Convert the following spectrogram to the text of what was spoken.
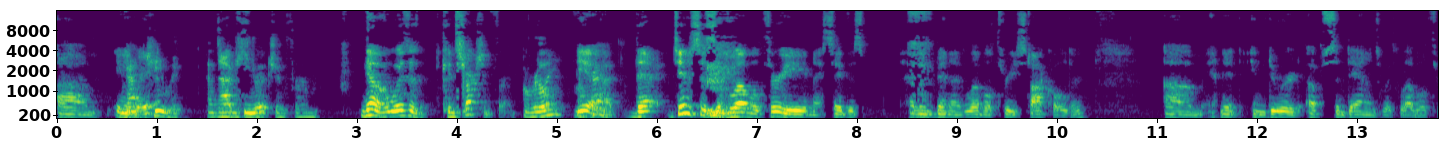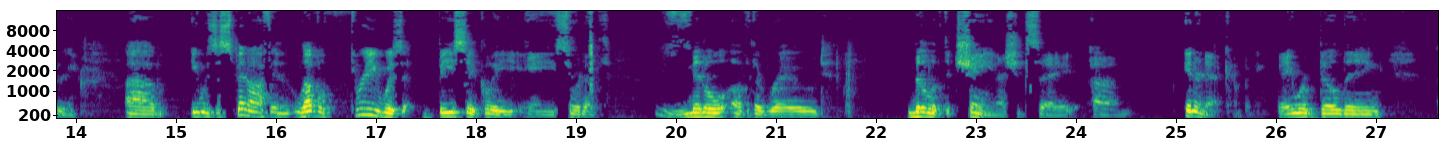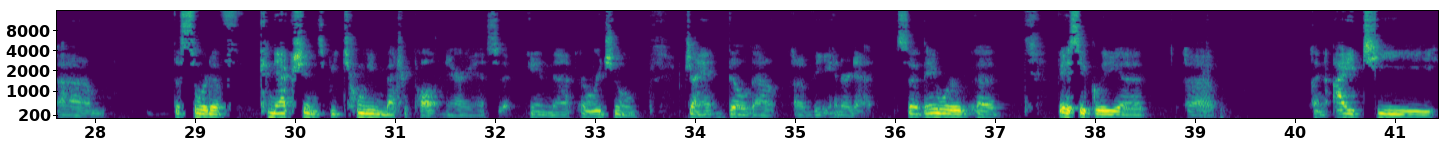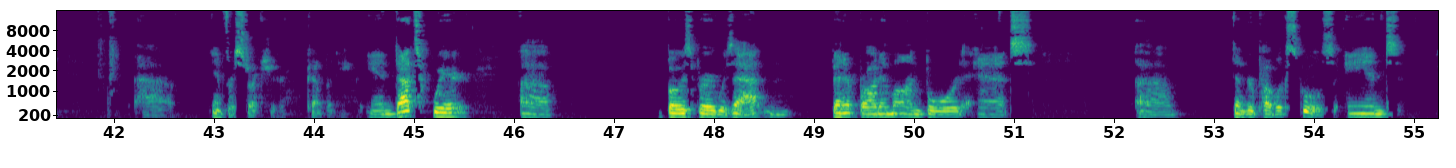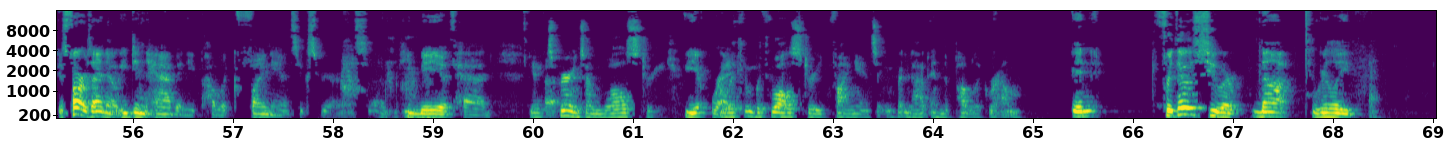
Um, anyway, not Kiewit. That's not a construction Kiewit. firm. No, it was a construction firm. Oh, really? Yeah. The genesis of Level 3, and I say this having been a Level 3 stockholder, um, and it endured ups and downs with Level 3. Um, it was a spinoff, and Level 3 was basically a sort of middle of the road, middle of the chain, I should say, um, internet company. They were building um, the sort of connections between metropolitan areas in that original giant build out of the internet. So they were uh, basically a, a, an IT uh, infrastructure company. And that's where uh, Boasberg was at, and Bennet brought him on board at uh, Denver Public Schools. And as far as I know, he didn't have any public finance experience. Uh, he may have had yeah, experience uh, on Wall Street. Yeah, right. With, with, Wall Street financing, but not in the public realm. And for those who are not really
